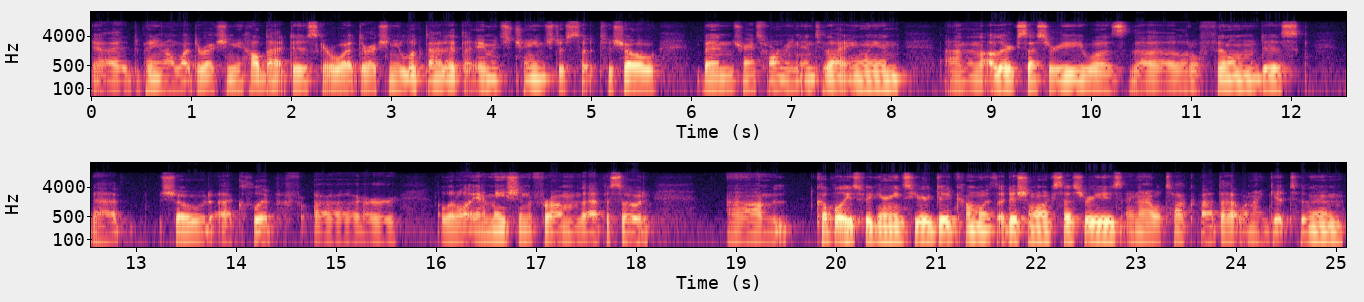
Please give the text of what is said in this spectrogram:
uh, depending on what direction you held that disc or what direction you looked at it, the image changed just to show Ben transforming into that alien. And then the other accessory was the little film disc that showed a clip uh, or a little animation from the episode. Um, a couple of these figurines here did come with additional accessories, and I will talk about that when I get to them.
